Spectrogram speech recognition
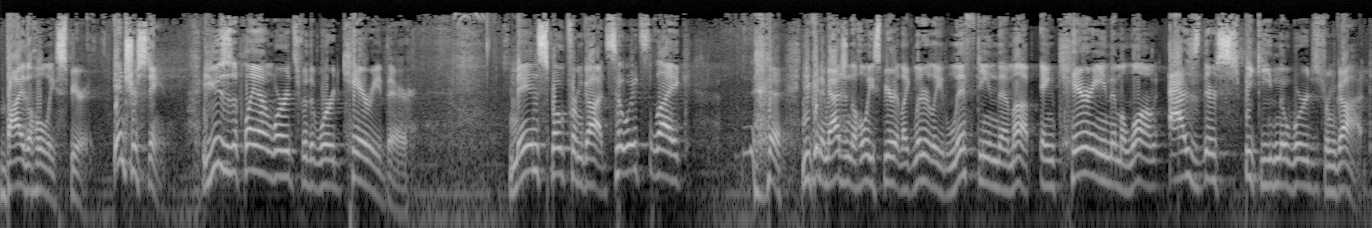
by the Holy Spirit. Interesting. He uses a play on words for the word carried there. Men spoke from God. So it's like you can imagine the Holy Spirit like literally lifting them up and carrying them along as they're speaking the words from God.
